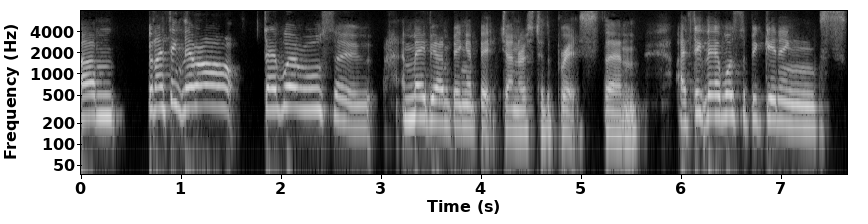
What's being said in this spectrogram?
Um, but I think there are there were also, and maybe I'm being a bit generous to the Brits. Then I think there was the beginnings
